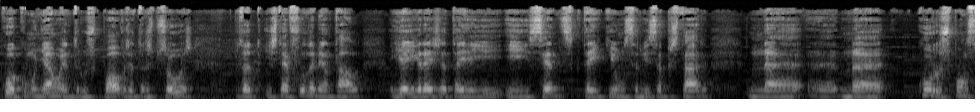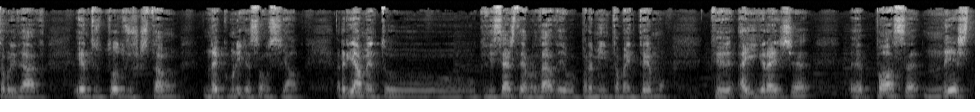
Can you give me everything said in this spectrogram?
com a comunhão entre os povos, entre as pessoas, portanto, isto é fundamental e a Igreja tem aí, e sente-se que tem aqui um serviço a prestar na, na corresponsabilidade entre todos os que estão na comunicação social. Realmente, o, o que disseste é verdade, eu, para mim também temo que a Igreja eh, possa, neste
